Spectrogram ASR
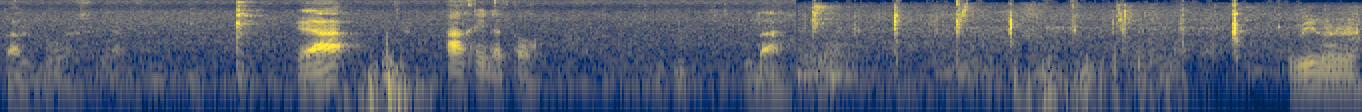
Talbos. Yan. Kaya, akin na to. Diba? Winner.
